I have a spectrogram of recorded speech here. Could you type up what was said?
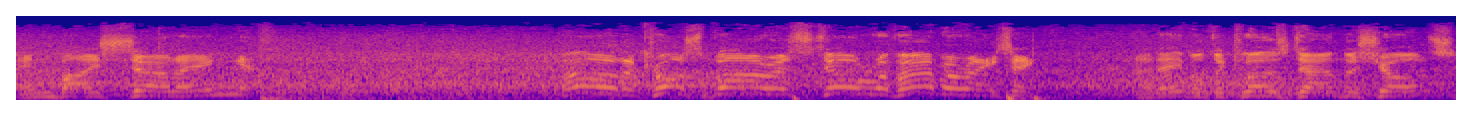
In by Sterling. Oh, the crossbar is still reverberating. And able to close down the shots.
